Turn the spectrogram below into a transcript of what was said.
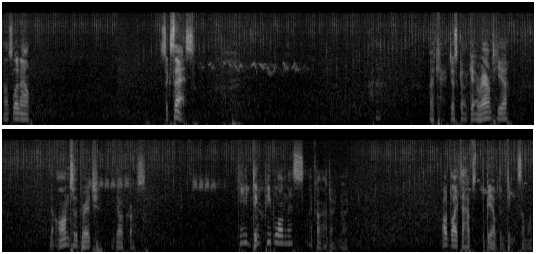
Can't slow down. Success! Okay, just gotta get around here, get onto the bridge, and go across. Can you dink people on this? I can't. I don't know. I would like to have to be able to dink someone.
